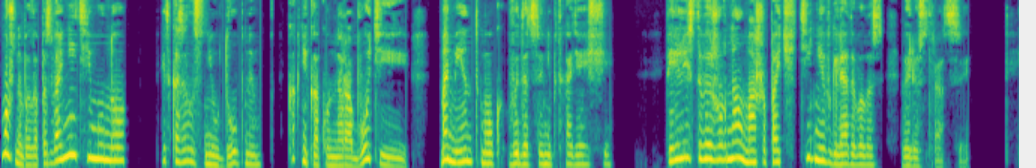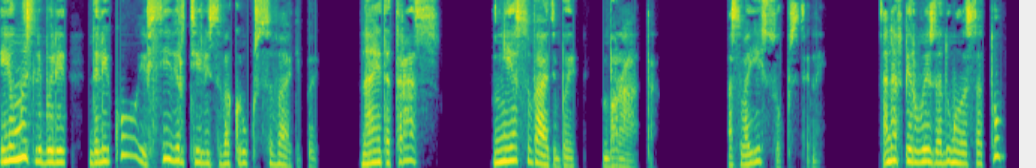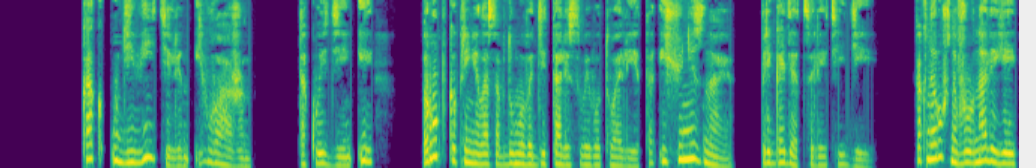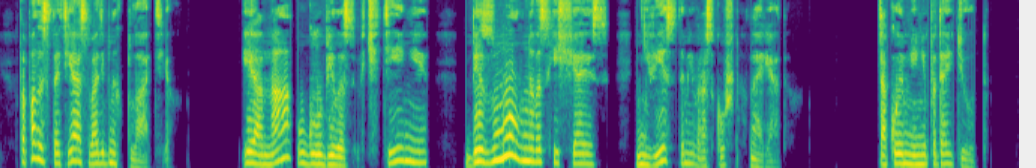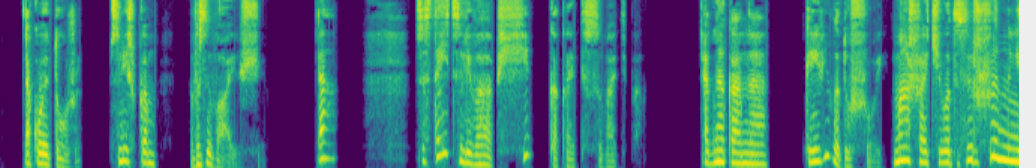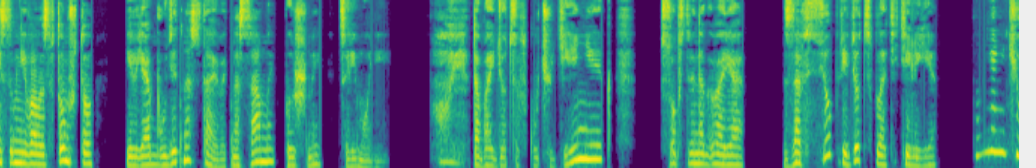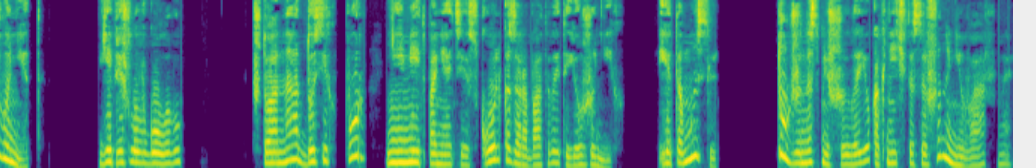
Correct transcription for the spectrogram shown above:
Можно было позвонить ему, но это казалось неудобным. Как-никак он на работе, и момент мог выдаться неподходящий. Перелистывая журнал, Маша почти не вглядывалась в иллюстрации. Ее мысли были далеко, и все вертелись вокруг свадьбы. На этот раз не свадьбы брата, а своей собственной. Она впервые задумалась о том, как удивителен и важен такой день, и робко принялась обдумывать детали своего туалета, еще не зная, пригодятся ли эти идеи. Как нарочно в журнале ей попалась статья о свадебных платьях. И она углубилась в чтение, безмолвно восхищаясь невестами в роскошных нарядах. Такое мне не подойдет. Такое тоже. Слишком вызывающе. Да, состоится ли вообще какая-то свадьба? Однако она кривила душой. Маша отчего-то совершенно не сомневалась в том, что Илья будет настаивать на самой пышной церемонии. Ой, это обойдется в кучу денег. Собственно говоря, за все придется платить Илье. У меня ничего нет. Ей пришло в голову, что она до сих пор не имеет понятия, сколько зарабатывает ее жених. И эта мысль тут же насмешил ее, как нечто совершенно неважное.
